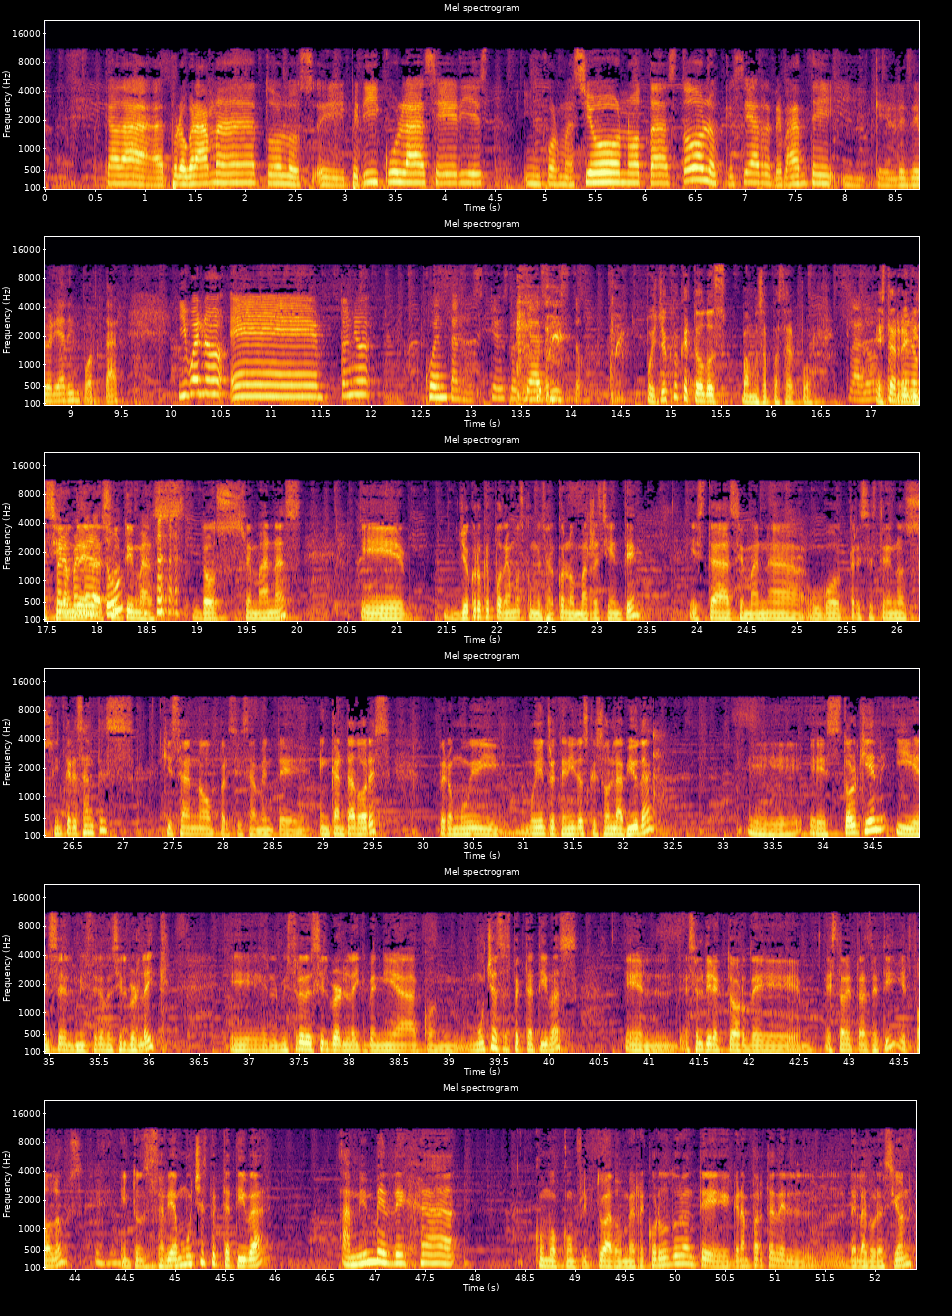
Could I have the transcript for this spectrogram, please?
cada programa, todos los eh, películas, series, información, notas, todo lo que sea relevante y que les debería de importar. Y bueno, eh, Toño, cuéntanos, ¿qué es lo que has visto? Pues yo creo que todos vamos a pasar por Claro, esta primero- revisión de las tú. últimas dos semanas. Eh, yo creo que podemos comenzar con lo más reciente. Esta semana hubo tres estrenos interesantes, quizá no precisamente encantadores, pero muy, muy entretenidos, que son La Viuda, eh, es Tolkien y es El Misterio de Silver Lake. Eh, el Misterio de Silver Lake venía con muchas expectativas. Él es el director de Está detrás de ti, It Follows. Entonces había mucha expectativa. A mí me deja como conflictuado. Me recordó durante gran parte del- de la duración,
